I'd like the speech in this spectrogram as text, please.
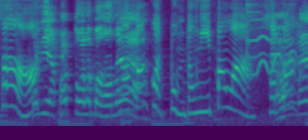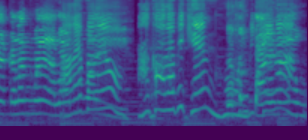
เซอร์เหรอก็เหยียบปั๊บตัวระเบิดเลยเราอะต้องกดปุ่มตรงนี้เป้าวะใช่กำลัปะงมากำลังมารอมาแล้วมาแล้วมาก่อนแล้วพี่เคนเดี๋โอ้ยวเพิ่ยงพี่ไปเคนนะอะโอ้โห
